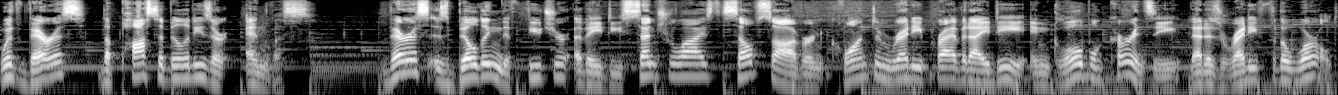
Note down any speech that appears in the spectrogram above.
With Verus, the possibilities are endless. Verus is building the future of a decentralized, self sovereign, quantum ready private ID and global currency that is ready for the world.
